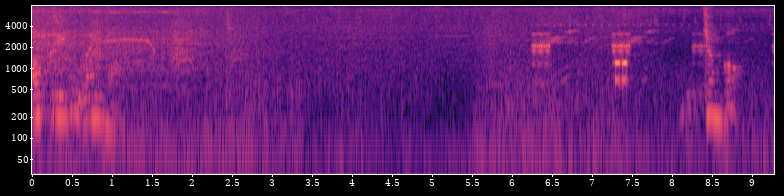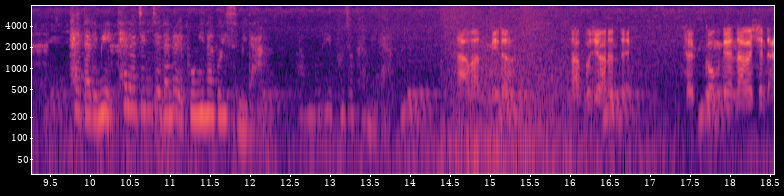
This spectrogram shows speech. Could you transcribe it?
업그레이드 완료. 경고. 탈다림이 테라진 재단을 봉인하고 있습니다. 광물이 부족합니다. 나만 믿어. 나쁘지 않은데. 특공대 나가신다.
